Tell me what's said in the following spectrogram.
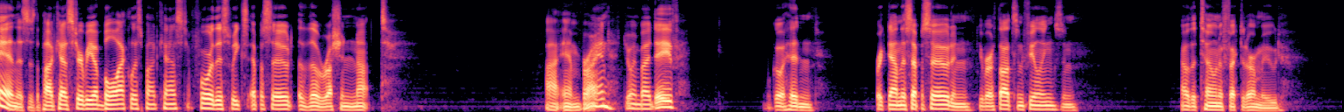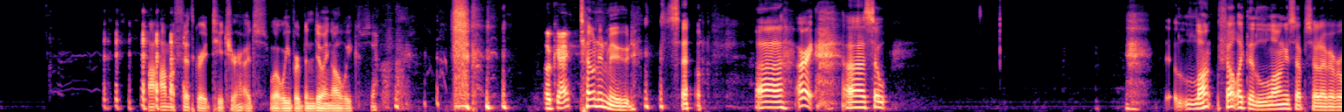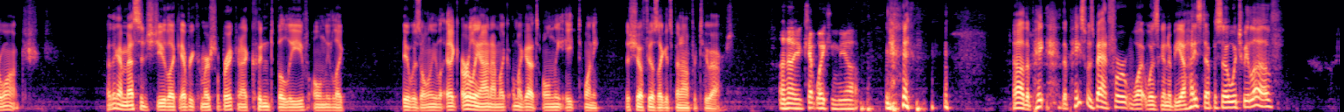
And this is the Podcast Disturbia Blacklist podcast for this week's episode, The Russian Knot. I am Brian, joined by Dave. We'll go ahead and break down this episode and give our thoughts and feelings and how the tone affected our mood. I- I'm a fifth grade teacher. It's what we've been doing all week. So. Okay. tone and mood. so, uh, all right. Uh, so, long felt like the longest episode I've ever watched. I think I messaged you like every commercial break, and I couldn't believe only like it was only like early on. I'm like, oh my god, it's only eight twenty. The show feels like it's been on for two hours. I know you kept waking me up. Oh, the pace the pace was bad for what was going to be a heist episode, which we love.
